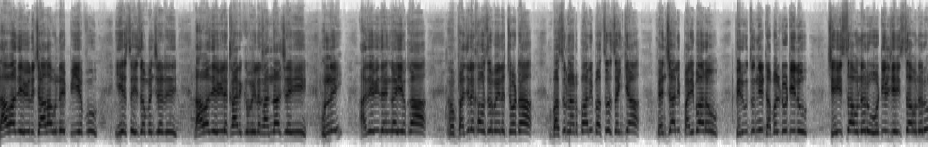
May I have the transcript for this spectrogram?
లావాదేవీలు చాలా ఉన్నాయి. పిఎఫ్ ఈఎస్ఐ సంబంధించిన లావాదేవీల కార్యక్రమాలకు అందాల్సినవి ఉన్నాయి. అదేవిధంగా ఈ యొక్క ప్రజలకు అవసరమైన చోట బస్సులు నడపాలి బస్సుల సంఖ్య పెంచాలి పరిభారం పెరుగుతుంది డబల్ డ్యూటీలు చేయిస్తూ ఉన్నారు ఓటీలు చేయిస్తూ ఉన్నారు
